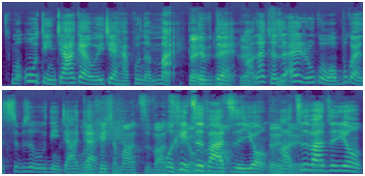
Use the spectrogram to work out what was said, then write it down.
什么屋顶加盖违建还不能卖，对不对？好，那可是哎，如果我不管是不是屋顶加盖，我可以想办法自发，我可以自发自用，哈，自发自用。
